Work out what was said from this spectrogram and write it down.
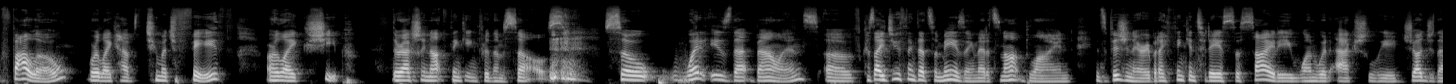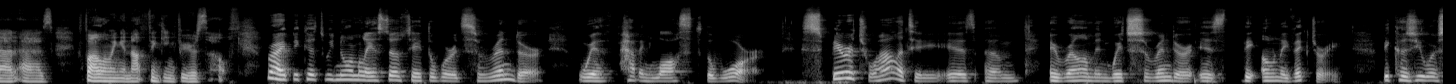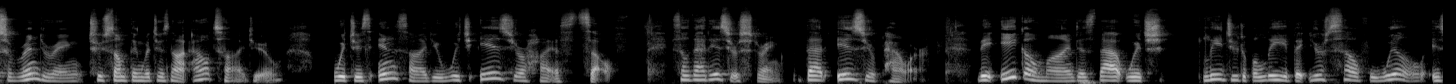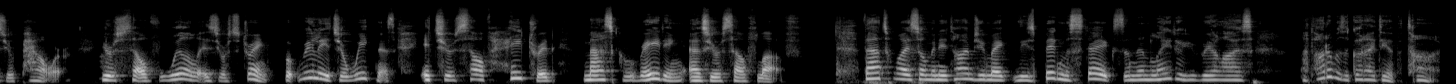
follow or like have too much faith are like sheep they're actually not thinking for themselves. so, what is that balance of? Because I do think that's amazing that it's not blind, it's visionary. But I think in today's society, one would actually judge that as following and not thinking for yourself. Right, because we normally associate the word surrender with having lost the war. Spirituality is um, a realm in which surrender is the only victory because you are surrendering to something which is not outside you, which is inside you, which is your highest self. So that is your strength, that is your power. The ego mind is that which leads you to believe that your self will is your power. Your self will is your strength, but really it's your weakness. It's your self hatred masquerading as your self love. That's why so many times you make these big mistakes and then later you realize, I thought it was a good idea at the time.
